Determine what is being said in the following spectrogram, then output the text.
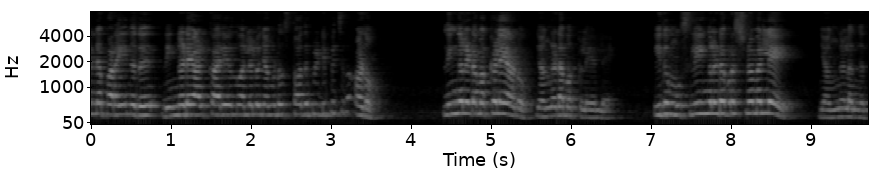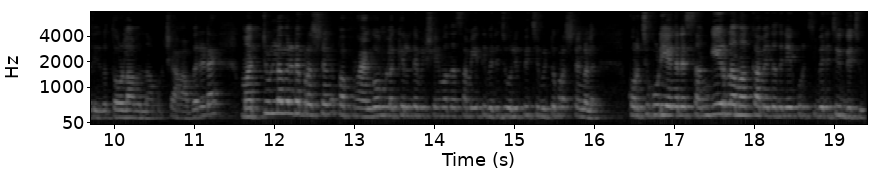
തന്നെ പറയുന്നത് നിങ്ങളുടെ ആൾക്കാരെ ഒന്നും അല്ലല്ലോ ഞങ്ങളുടെ ഉസ്താദ് പീഡിപ്പിച്ചത് ആണോ നിങ്ങളുടെ മക്കളെയാണോ? ഞങ്ങളുടെ മക്കളെയല്ലേ? ഇത് മുസ്ലിങ്ങളുടെ പ്രശ്നമല്ലേ? ഞങ്ങൾ അങ്ങ് തീർത്തോളാമെന്നാ. പക്ഷെ അവരുടെ മറ്റുള്ളവരുടെ പ്രശ്നങ്ങൾ ഇപ്പൊ ഫ്രാങ്കോ മുളയ്ക്കലിന്റെ വിഷയം വന്ന സമയത്ത് ഇവർ ജോലിപ്പിച്ച് വിട്ടു പ്രശ്നങ്ങൾ കുറച്ചുകൂടി എങ്ങനെ സങ്കീർണമാക്കാം എന്നതിനെ കുറിച്ച് ഇവർ ചിന്തിച്ചു.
